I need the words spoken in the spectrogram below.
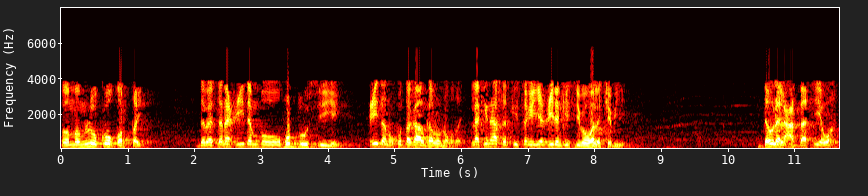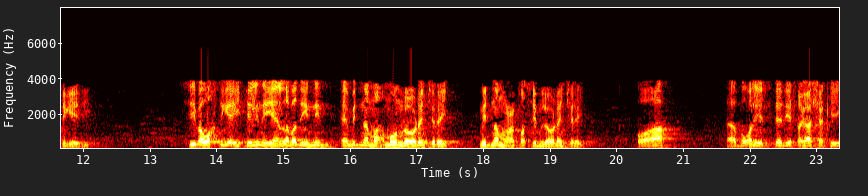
oo mamluuk u qortay. Dabeetana ciidan buu hub buu siiyey ciidan uu ku dagaalgalu noqday. Laakiin akhirkii isaga iyo ciidankiisiiba waa la jebiyey dowla alcabaasiya wakhtigeedii siba waktigii ay telinayeen labadii nin ee midna ma'muun lo odhan jiray midna muctasim lo odhan jiray oo ah boqol iyo siddeed iyo sagaashankii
